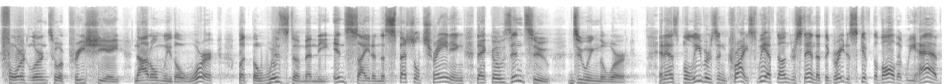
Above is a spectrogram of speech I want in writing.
Ford learned to appreciate not only the work, but the wisdom and the insight and the special training that goes into doing the work. And as believers in Christ, we have to understand that the greatest gift of all that we have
